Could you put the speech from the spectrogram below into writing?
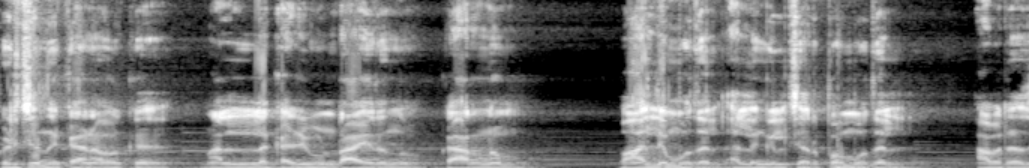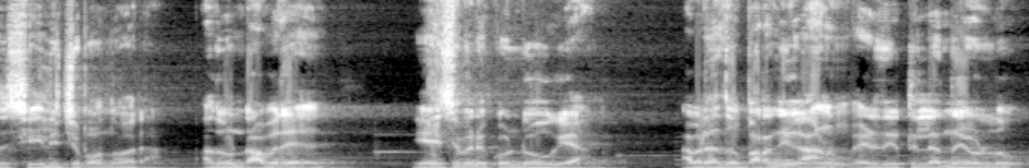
പിടിച്ചു നിൽക്കാൻ അവർക്ക് നല്ല കഴിവുണ്ടായിരുന്നു. കാരണം ബാല്യം മുതൽ അല്ലെങ്കിൽ ചെറുപ്പം മുതൽ അവരത് ശീലിച്ചു പോന്നവരാണ്. അതുകൊണ്ട് അവർ യേശുവിനെ കൊണ്ടുപോവുകയാണ്. അവരത് പറഞ്ഞു കാണും എഴുതിയിട്ടില്ലെന്നേ ഉള്ളൂ.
